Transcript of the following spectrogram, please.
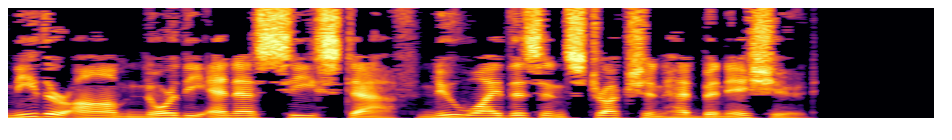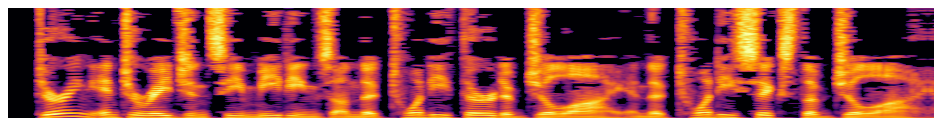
Neither OM nor the NSC staff knew why this instruction had been issued. During interagency meetings on 23 July and 26 July,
